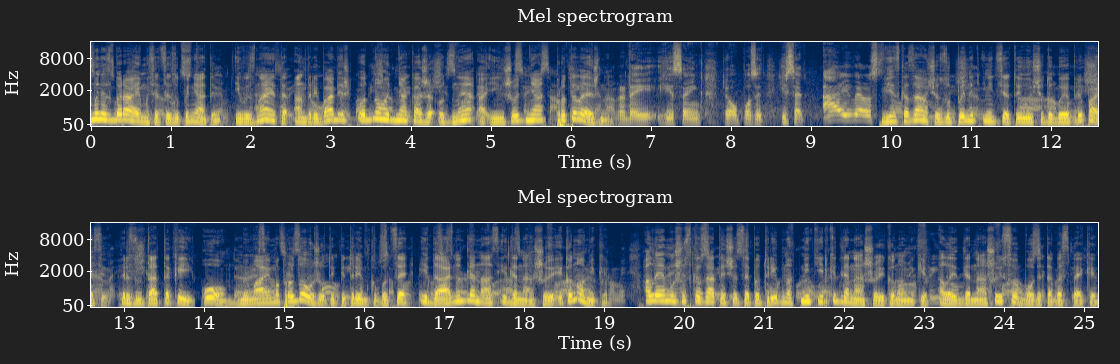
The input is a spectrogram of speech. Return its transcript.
Ми не збираємося це зупиняти. І ви знаєте, Андрій Бабіш одного дня каже одне, а іншого дня протилежне. Він сказав, що зупинить ініціативу щодо боєприпасів. Результат такий: о, ми маємо продовжувати підтримку, бо це ідеально для нас і для нашої економіки. Але я мушу сказати, що це потрібно не тільки для нашої економіки, але й для нашої свободи та безпеки.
